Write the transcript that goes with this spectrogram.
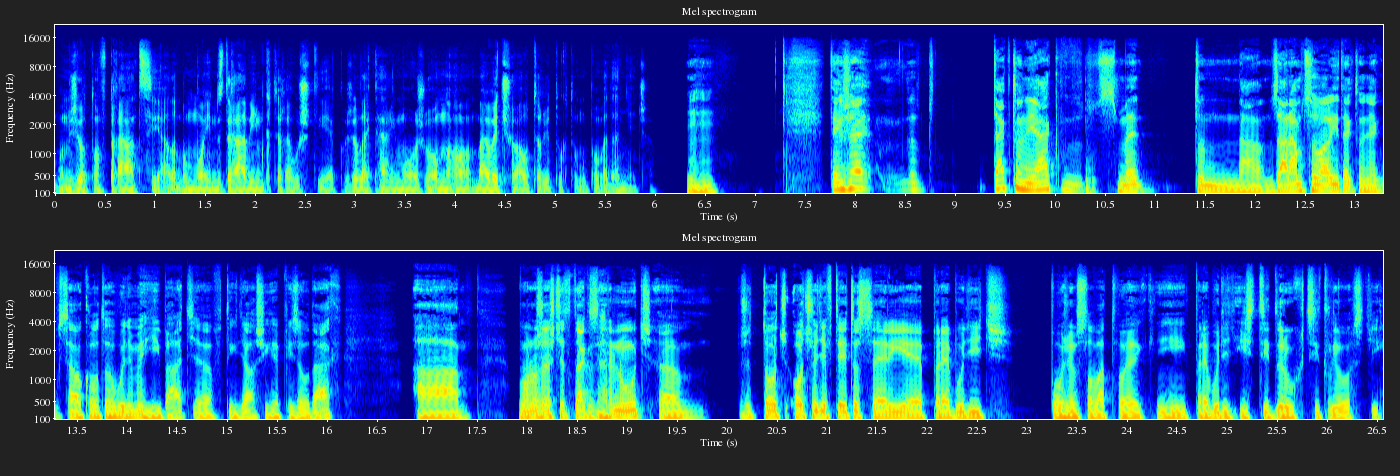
môjim životom v práci alebo môjim zdravím, ktoré už tí akože lekári môžu o mnoho, majú väčšiu autoritu k tomu povedať niečo. Mm-hmm. Takže takto nejak sme to na, zaramcovali, tak to nejak sa okolo toho budeme hýbať e, v tých ďalších epizódach. A možno, že ešte to tak zhrnúť, e, že to, o čo ide v tejto sérii je prebudiť, použijem slova tvojej knihy, prebudiť istý druh citlivosti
